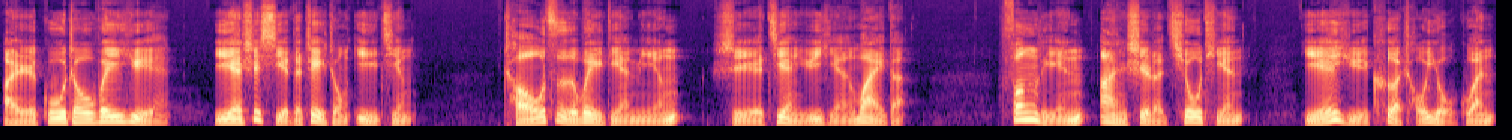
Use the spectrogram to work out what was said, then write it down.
而孤舟微月也是写的这种意境。愁字未点明，是见于言外的。枫林暗示了秋天，也与客愁有关。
